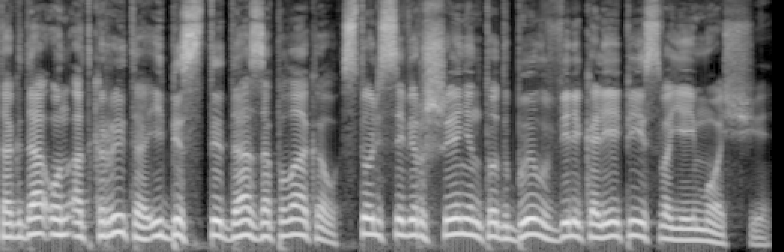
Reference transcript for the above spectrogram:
Тогда он открыто и без стыда заплакал, столь совершенен тот был в великолепии своей мощи.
